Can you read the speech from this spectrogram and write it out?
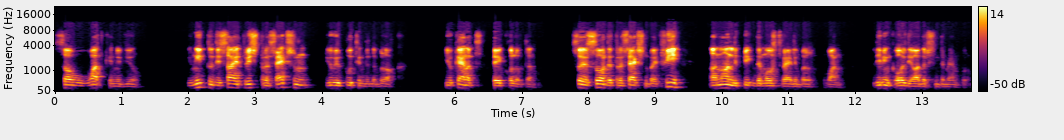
So what can you do? You need to decide which transaction you will put into the block. You cannot take all of them. So you sort the transaction by fee and only pick the most valuable one leaving all the others in the mempool.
